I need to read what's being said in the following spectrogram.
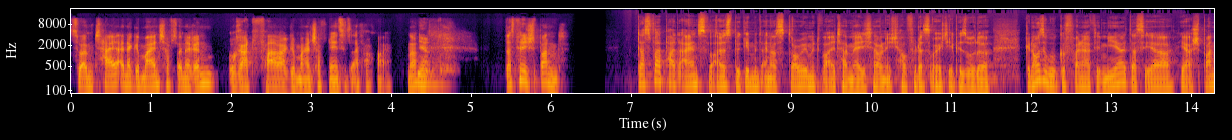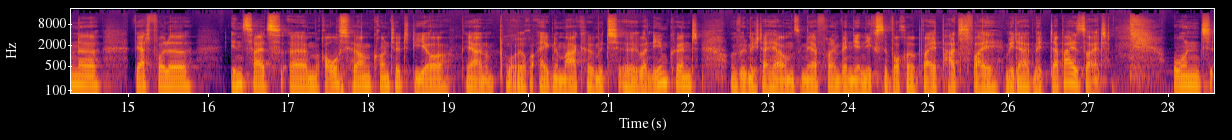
zu einem Teil einer Gemeinschaft, so einer Rennradfahrergemeinschaft, nenne ich es jetzt einfach mal. Ne? Ja. Das finde ich spannend. Das war Part 1, wo alles beginnt mit einer Story mit Walter Melcher und ich hoffe, dass euch die Episode genauso gut gefallen hat wie mir, dass ihr ja spannende, wertvolle Insights ähm, raushören konntet, die ihr ja, eure eigene Marke mit äh, übernehmen könnt und würde mich daher umso mehr freuen, wenn ihr nächste Woche bei Part 2 wieder mit dabei seid. Und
